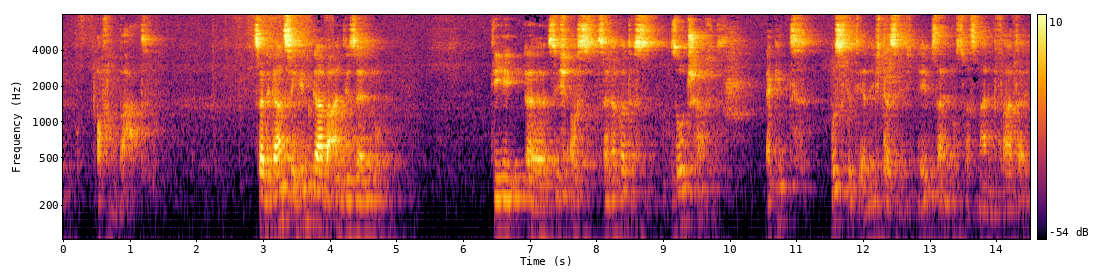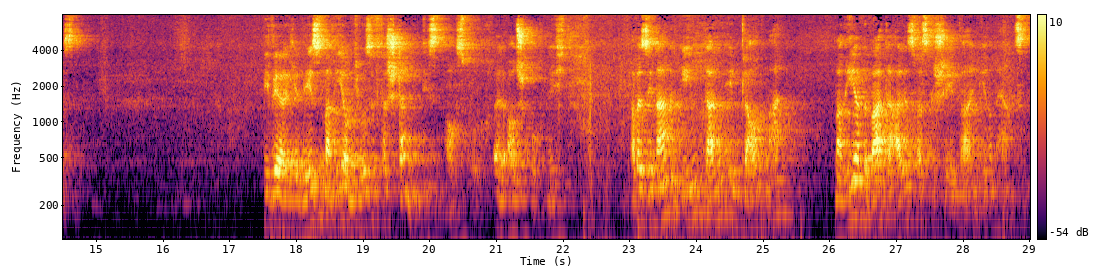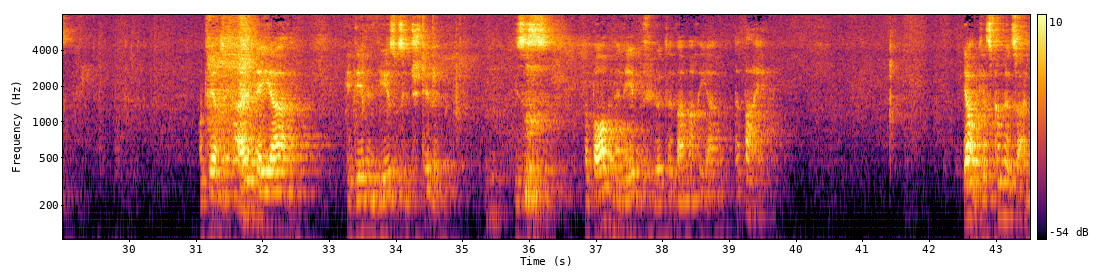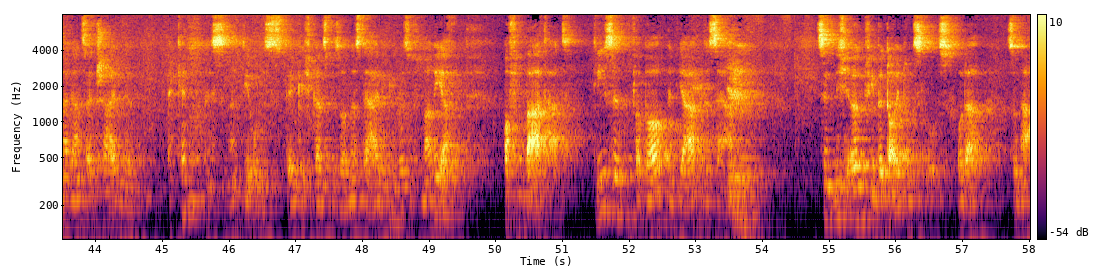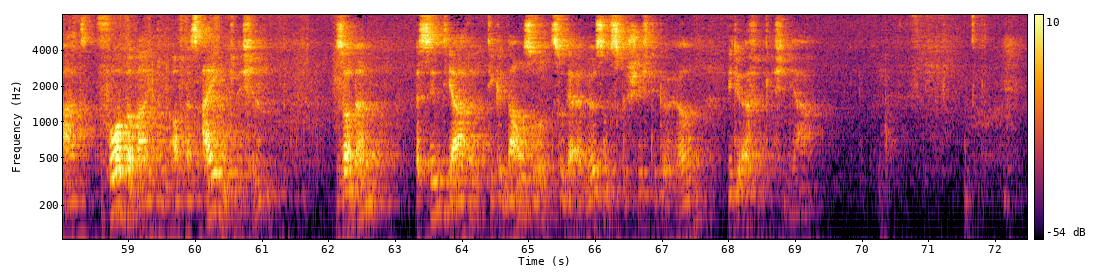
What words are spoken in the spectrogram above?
offenbart. Seine ganze Hingabe an die Sendung, die äh, sich aus seiner Gottessohnschaft ergibt. Wusstet ihr nicht, dass ich dem sein muss, was mein Vater ist? Wie wir hier lesen, Maria und Josef verstanden diesen Ausspruch, äh, Ausspruch nicht. Aber sie nahmen ihn dann im Glauben an. Maria bewahrte alles, was geschehen war, in ihrem Herzen. Und während all der Jahre, in denen Jesus in Stille dieses verborgene Leben führte, war Maria dabei. Ja, und jetzt kommen wir zu einer ganz entscheidenden Erkenntnis, ne, die uns, denke ich, ganz besonders der heilige Josef Maria offenbart hat. Diese verborgenen Jahre des Herrn sind nicht irgendwie bedeutungslos oder so eine Art Vorbereitung auf das Eigentliche, sondern es sind Jahre, die genauso zu der Erlösungsgeschichte gehören wie die öffentlichen Jahre.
